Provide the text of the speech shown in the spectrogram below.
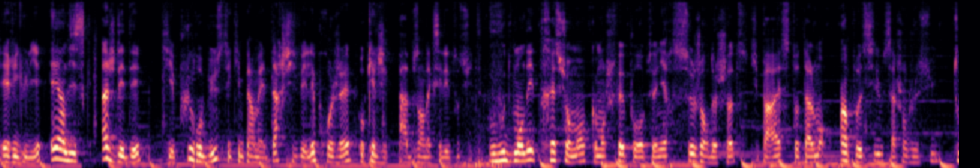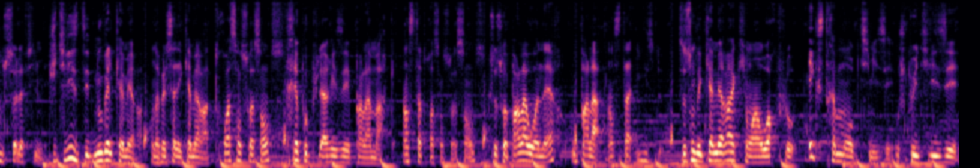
et régulier, et un disque HDD qui est plus robuste et qui me permet d'archiver les projets auxquels j'ai pas besoin d'accéder tout de suite. Vous vous demandez très sûrement comment je fais pour obtenir ce genre de shots qui paraissent totalement impossibles sachant que je suis tout seul à filmer. J'utilise des nouvelles caméras. On appelle ça des caméras 360, très popularisées par la marque Insta360, que ce soit par la One Air ou par la Insta X2. Ce sont des caméras qui ont un workflow extrêmement optimisé où je peux utiliser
